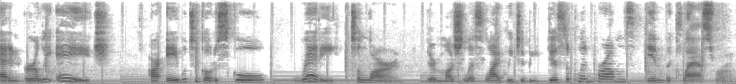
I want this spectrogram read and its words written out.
at an early age are able to go to school ready to learn. They're much less likely to be discipline problems in the classroom.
